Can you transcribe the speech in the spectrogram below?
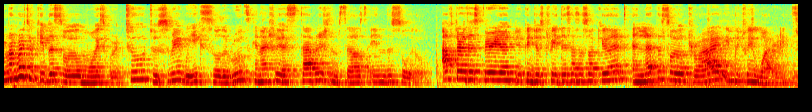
Remember to keep the soil moist for 2 to 3 weeks so the roots can actually establish themselves in the soil. After this period, you can just treat this as a succulent and let the soil dry in between waterings.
